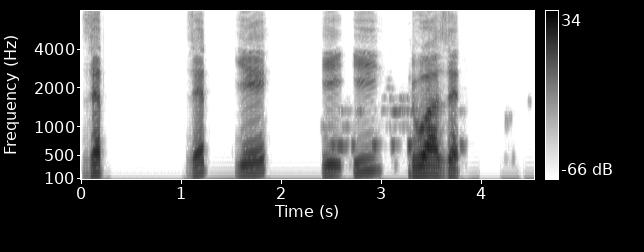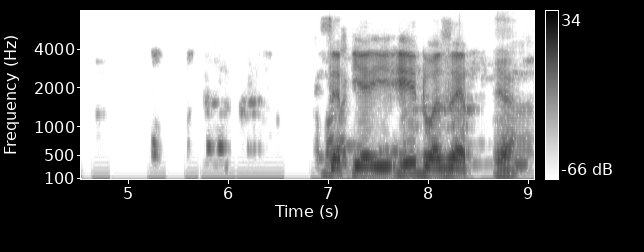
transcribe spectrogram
Z Z Y I I 2 Z Z? Y I I 2 Z. ya Nah,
